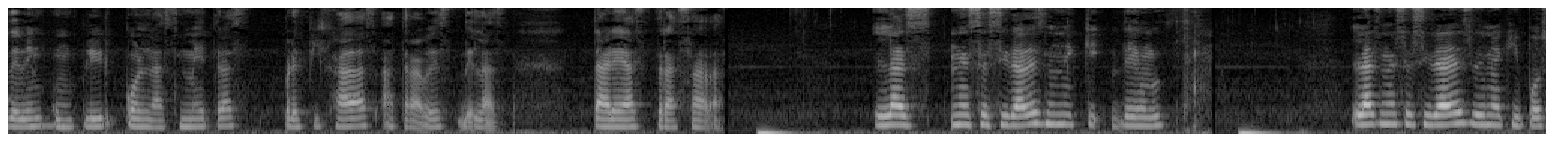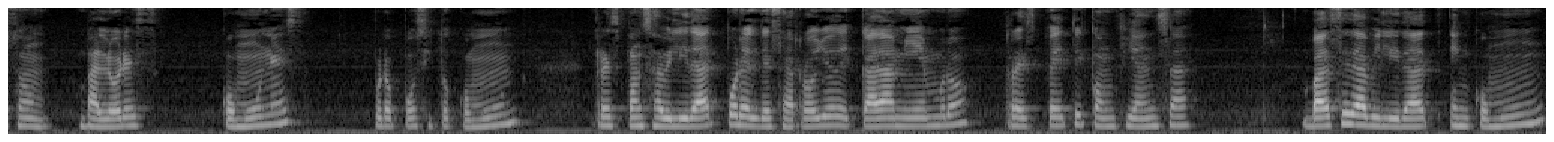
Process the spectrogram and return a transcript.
deben cumplir con las metas prefijadas a través de las tareas trazadas. Las necesidades de un, equipo son valores comunes, propósito común, responsabilidad por el desarrollo de cada miembro, respeto y confianza, base de habilidad en común,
